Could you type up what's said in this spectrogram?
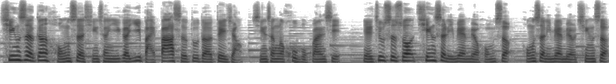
青色跟红色形成一个一百八十度的对角，形成了互补关系。也就是说，青色里面没有红色，红色里面没有青色。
